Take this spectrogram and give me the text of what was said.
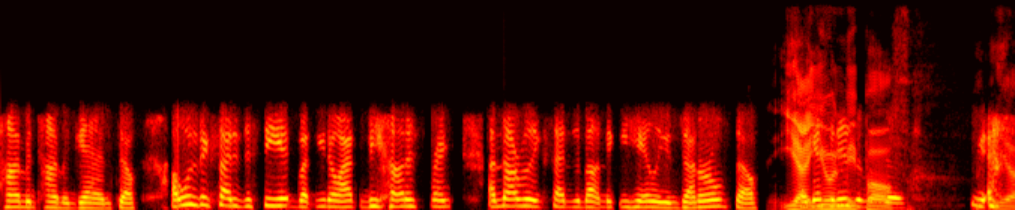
time and time again. So I wasn't excited to see it, but you know, I have to be honest, Frank. I'm not really excited about Nikki Haley in general. So yeah, you and me both. Yeah, yeah,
